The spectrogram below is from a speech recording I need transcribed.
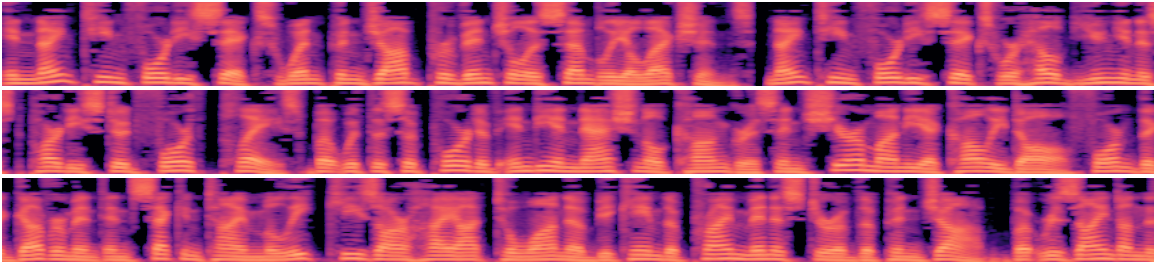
In 1946 when Punjab Provincial Assembly elections, 1946 were held Unionist Party stood fourth place but with the support of Indian National Congress and Shiromani Akali Dal formed the government and second time Malik Khizar Hayat Tawana became the Prime Minister of the Punjab but resigned on 2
